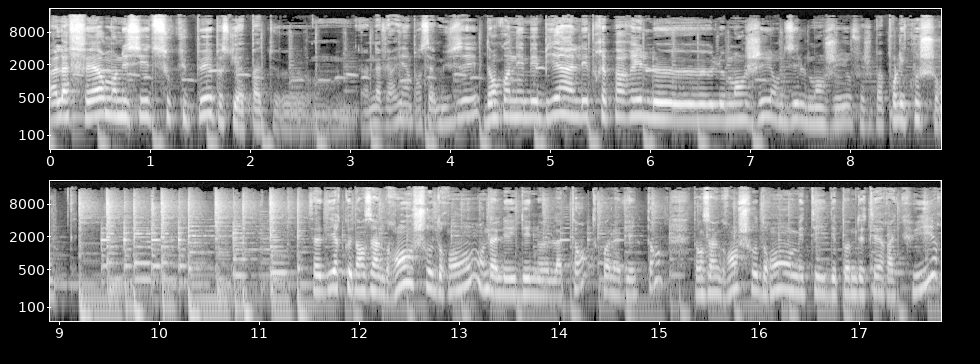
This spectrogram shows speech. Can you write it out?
À la ferme, on essayait de s'occuper parce qu'il n'y a pas de, on n'avait rien pour s'amuser. Donc on aimait bien aller préparer le, manger, on disait le manger, enfin je sais pas, pour les cochons. C'est-à-dire que dans un grand chaudron, on allait aider la tante, quoi, la vieille tante. Dans un grand chaudron, on mettait des pommes de terre à cuire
